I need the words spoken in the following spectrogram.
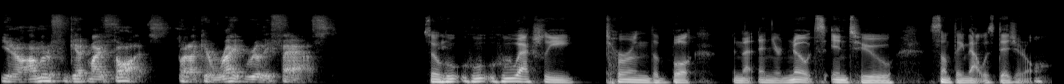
You know, I'm going to forget my thoughts, but I can write really fast. So who who who actually turned the book and that and your notes into something that was digital?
